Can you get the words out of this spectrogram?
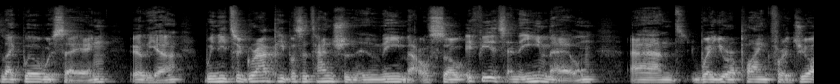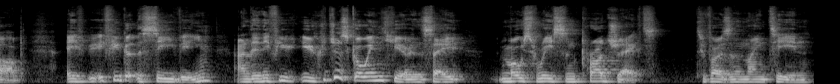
like Will was saying earlier, we need to grab people's attention in an email. So if it's an email and where you're applying for a job, if, if you got the CV and then if you, you could just go in here and say, most recent project, 2019,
